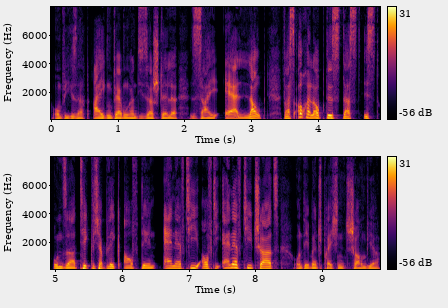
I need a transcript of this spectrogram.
und wie gesagt, Eigenwerbung an dieser Stelle sei erlaubt. Was auch erlaubt ist, das ist unser täglicher Blick auf den NFT, auf die NFT-Charts und dementsprechend schauen wir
